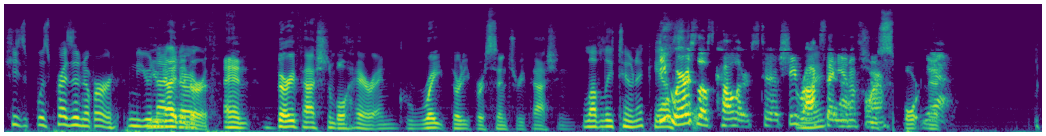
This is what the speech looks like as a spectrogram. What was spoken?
She's was president of Earth, United, United Earth. Earth. And very fashionable hair and great 31st century fashion. Lovely tunic. She wears those colors too. She rocks Right. that uniform. She's sporting Yeah. it.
